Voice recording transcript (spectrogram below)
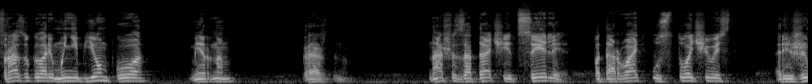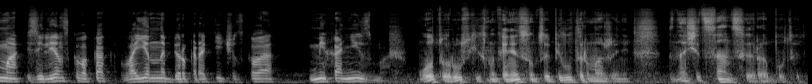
Сразу говорю, мы не бьем по мирным гражданам. Наши задачи и цели – подорвать устойчивость режима Зеленского как военно-бюрократического механизма. Вот у русских наконец наступило торможение. Значит, санкции работают.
